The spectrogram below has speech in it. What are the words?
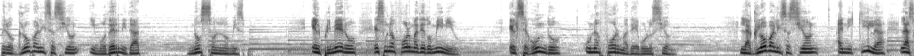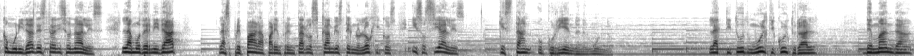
Pero globalización y modernidad no son lo mismo. El primero es una forma de dominio, el segundo una forma de evolución. La globalización aniquila las comunidades tradicionales, la modernidad las prepara para enfrentar los cambios tecnológicos y sociales que están ocurriendo en el mundo. La actitud multicultural demanda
